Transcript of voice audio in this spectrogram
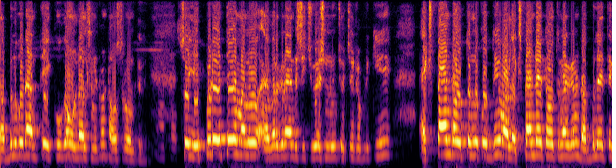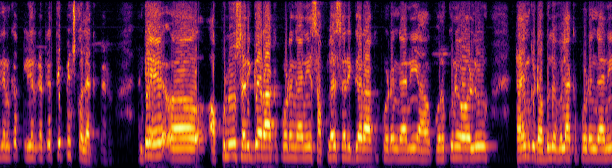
డబ్బులు కూడా అంతే ఎక్కువగా ఉండాల్సినటువంటి అవసరం ఉంటుంది. సో ఎప్పుడైతే మనం ఎవర్ గ్రాండ్ సిచ్యువేషన్ నుంచి వచ్చేటప్పటికి ఎక్స్పాండ్ అవుతున్న కొద్దీ వాళ్ళు ఎక్స్పాండ్ అయితే అవుతున్నారు కానీ డబ్బులు అయితే కనుక క్లియర్ కట్గా తెప్పించుకోలేకపోయారు. అంటే అప్పులు సరిగ్గా రాకపోవడం కానీ సప్లై సరిగ్గా రాకపోవడం కానీ కొనుక్కునే వాళ్ళు టైంకి డబ్బులు ఇవ్వలేకపోవడం కానీ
